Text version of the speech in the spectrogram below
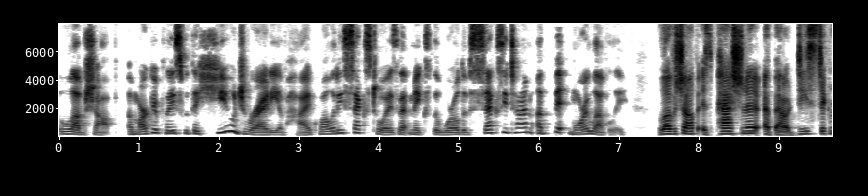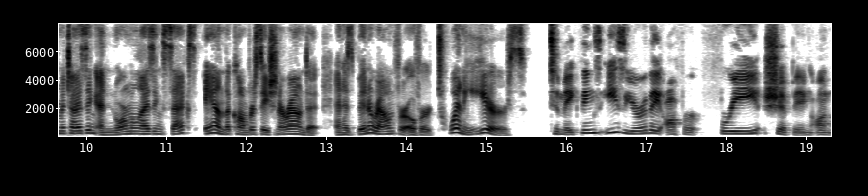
Love Shop, a marketplace with a huge variety of high quality sex toys that makes the world of sexy time a bit more lovely. Love Shop is passionate about destigmatizing and normalizing sex and the conversation around it, and has been around for over 20 years. To make things easier, they offer free shipping on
